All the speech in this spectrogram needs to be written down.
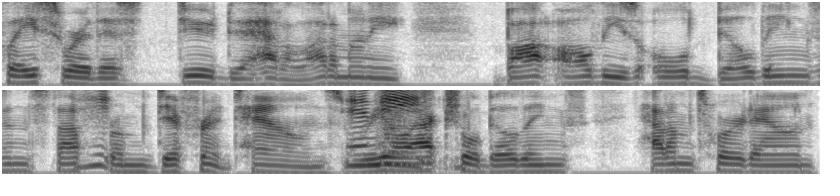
place where this dude that had a lot of money bought all these old buildings and stuff He- from different towns, real he- actual buildings, had them tore down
